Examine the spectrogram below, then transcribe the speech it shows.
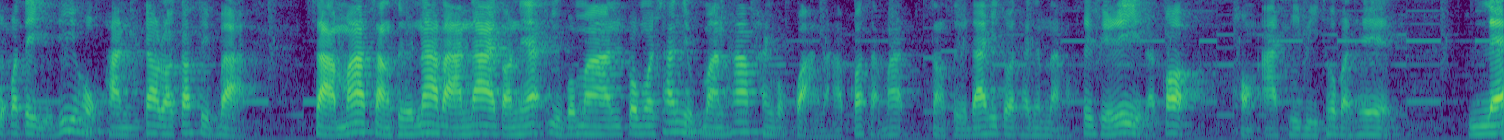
ปกติอยู่ที่ 6,990 บาท สามารถสั่งซื้อหน้าร้านได้ตอนนี้อยู่ประมาณโปรโมชั่นอยู่ประมาณ 5,000 กว่าๆนะครับ ก็สามารถสั่งซื้อได้ที่ตัวแทนจำหน่ายของ Steel Series แล้วก็ของ RTB ทั่วประเทศ และ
